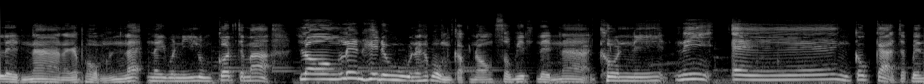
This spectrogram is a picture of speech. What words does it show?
เลนนานะครับผม และในวันนี้ลุงก็จะมาลองเล่นให้ดูนะครับผมกับน้องสวีทเลนนาคนนี้นี่เองก็กะจะเป็น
